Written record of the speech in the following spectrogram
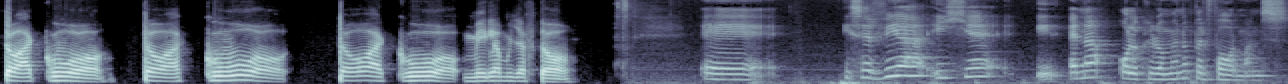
το ακούω, το ακούω, το ακούω. Μίλα μου γι' αυτό. Ε, η Σερβία είχε ένα ολοκληρωμένο performance.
